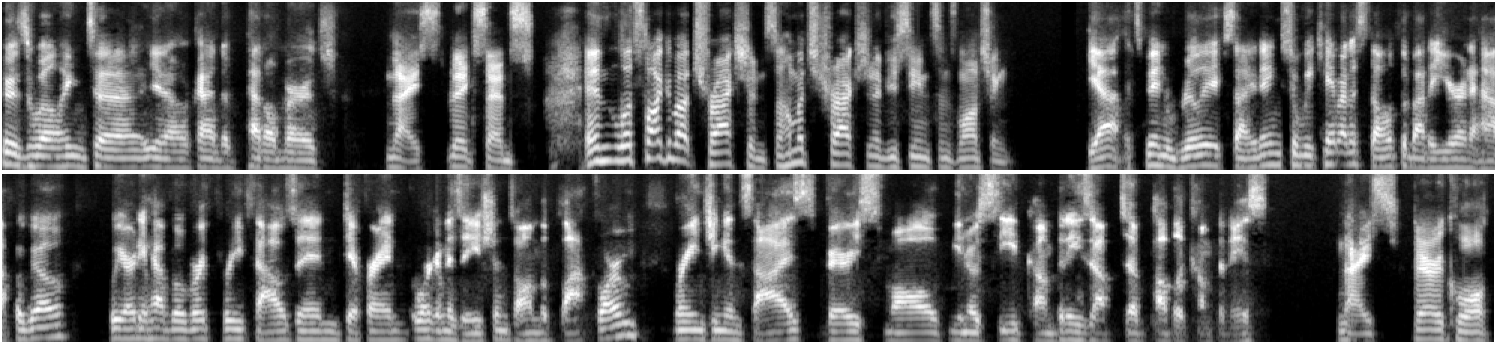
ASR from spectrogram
who's willing to, you know, kind of peddle merge. Nice. Makes sense. And let's talk about traction. So, how much traction have you seen since launching? Yeah, it's been really exciting. So, we came out of stealth about a year and a half ago. We already have over 3,000 different organizations on the platform, ranging in size, very small, you know, seed companies up to public companies. Nice. Very cool.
